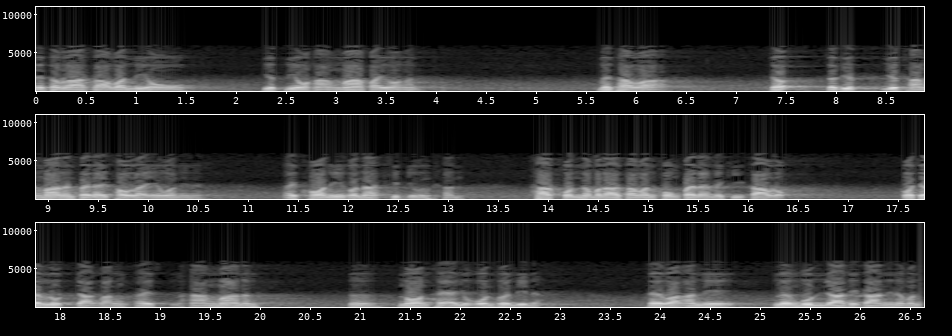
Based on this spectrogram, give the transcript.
ในตำราสาวันเหนียวยึดเหนียวหางม้าไปว่างั้น ไม่ทราบว่า จะจะยึดยึดหางม้านั้นไปได้เท่าไหร่วันนี้เนี่ยไอ้ข้อนี้ก็น่าคิดอยู่เหมือนกัน ถ้าคนธรรมดาสามัญคงไปได้ไม่กี่ก้าวหรอก ก็จะหลุดจากหลัง ไอ้หางม้านั้นนอนแผ่อยู่บนพื้นดินเนี่ย แต่ว่าอันนี้เรื่องบุญญาธิการนี่เนี่ยมัน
